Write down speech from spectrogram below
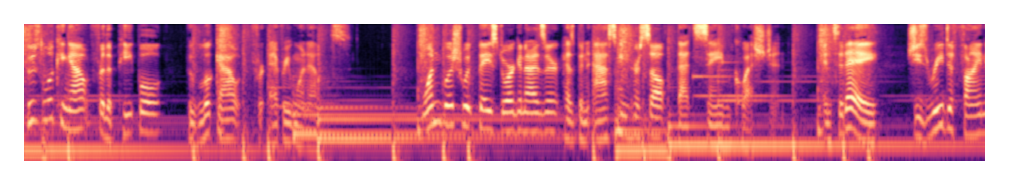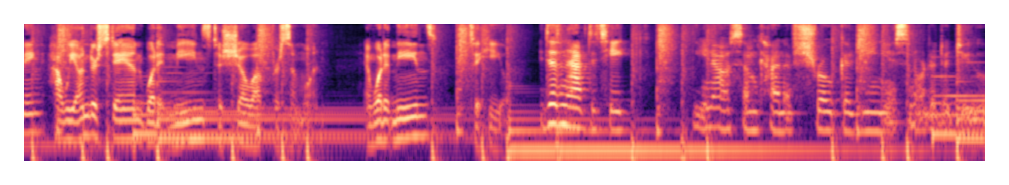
Who's looking out for the people who look out for everyone else? One Bushwick based organizer has been asking herself that same question. And today, she's redefining how we understand what it means to show up for someone and what it means to heal. It doesn't have to take, you know, some kind of stroke of genius in order to do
